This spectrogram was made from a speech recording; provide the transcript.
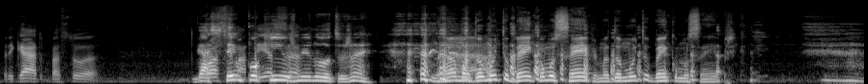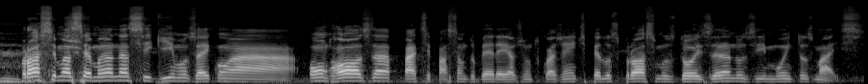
Obrigado, pastor. Gastei Próxima um pouquinho terça... os minutos, né? Não, mandou muito bem, como sempre. Mandou muito bem, como sempre. Próxima semana seguimos aí com a honrosa participação do Bereia junto com a gente pelos próximos dois anos e muitos mais.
